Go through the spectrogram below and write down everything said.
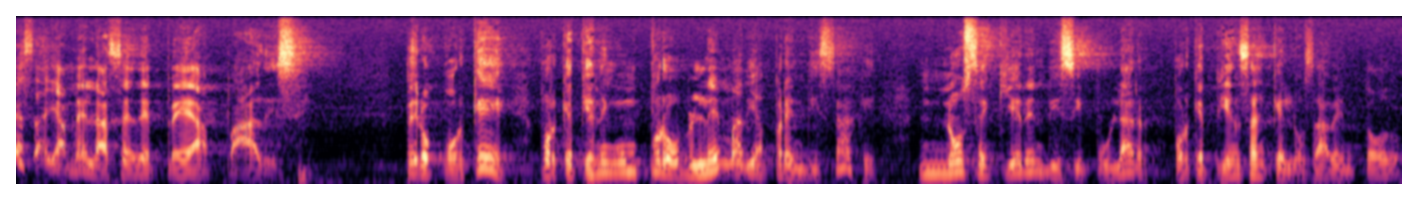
Esa ya me la sé de pe a pa. ¿Pero por qué? Porque tienen un problema de aprendizaje. No se quieren disipular porque piensan que lo saben todo.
